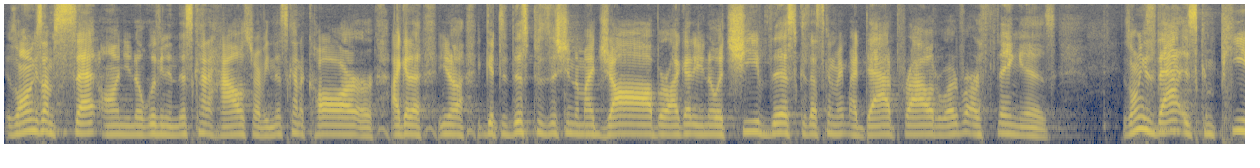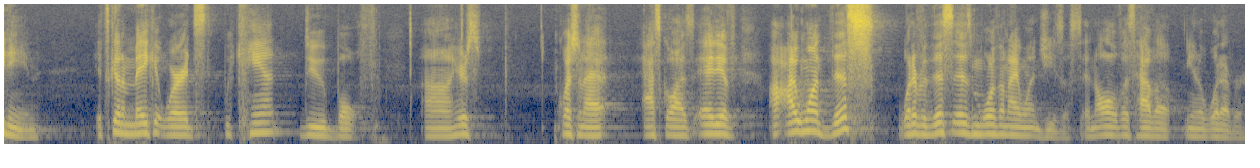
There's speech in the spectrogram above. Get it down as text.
as long as I'm set on, you know, living in this kind of house or having this kind of car, or I gotta, you know, get to this position in my job, or I gotta, you know, achieve this because that's gonna make my dad proud, or whatever our thing is. As long as that is competing, it's gonna make it where it's we can't do both. Uh, here's a question I ask a lot: is idea of I, I want this, whatever this is, more than I want Jesus, and all of us have a, you know, whatever.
